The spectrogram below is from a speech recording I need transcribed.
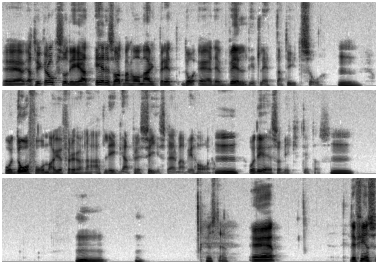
Eh, jag tycker också det att är det så att man har markbrett då är det väldigt lätt att ytså. Mm. Och då får man ju fröna att ligga precis där man vill ha dem. Mm. Och det är så viktigt alltså. Mm. Mm. mm. Just det. Eh, det finns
